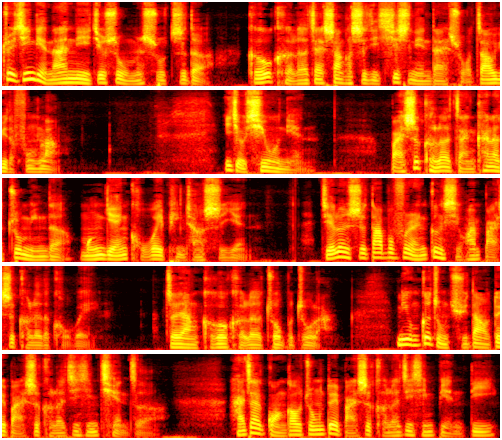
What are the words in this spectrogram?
最经典的案例就是我们熟知的可口可乐在上个世纪七十年代所遭遇的风浪。一九七五年，百事可乐展开了著名的蒙眼口味品尝实验。结论是，大部分人更喜欢百事可乐的口味，这让可口可乐坐不住了，利用各种渠道对百事可乐进行谴责，还在广告中对百事可乐进行贬低，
